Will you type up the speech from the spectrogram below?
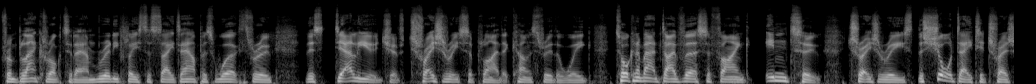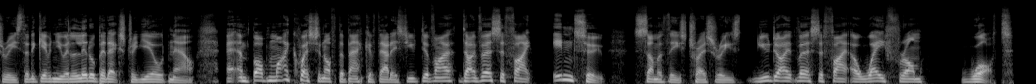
from BlackRock today. I'm really pleased to say to help us work through this deluge of treasury supply that comes through the week. Talking about diversifying into treasuries, the short dated treasuries that are giving you a little bit extra yield now. And Bob, my question off the back of that is you diversify into some of these treasuries. You diversify away from what?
